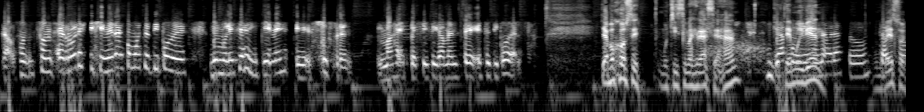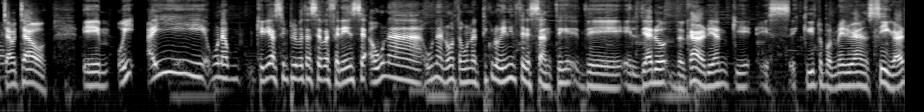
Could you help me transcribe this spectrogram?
claro, son, son errores que generan como este tipo de, de molestias en quienes eh, sufren más específicamente este tipo de alza. Ya pues José, muchísimas gracias. ¿ah? Que esté muy bien. Un abrazo. Un beso, chao, chao. Eh, hoy hay una, quería simplemente hacer referencia a una, una nota, un artículo bien interesante del diario The Guardian, que es escrito por Mary Ann Sigard,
